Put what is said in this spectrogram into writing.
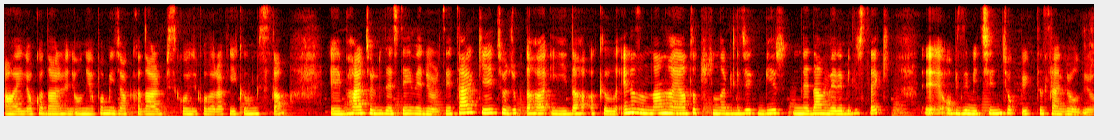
Aile o kadar hani onu yapamayacak kadar psikolojik olarak yıkılmışsa e, her türlü desteği veriyoruz. Yeter ki çocuk daha iyi, daha akıllı, en azından hayata tutunabilecek bir neden verebilirsek e, o bizim için çok büyük teselli oluyor.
